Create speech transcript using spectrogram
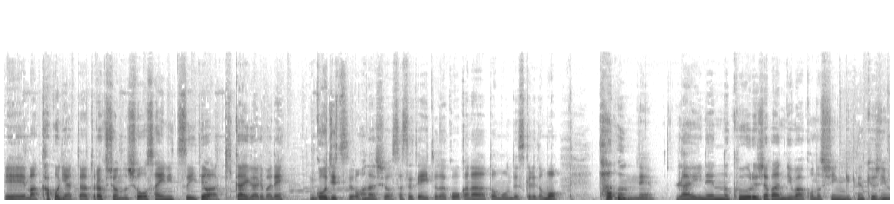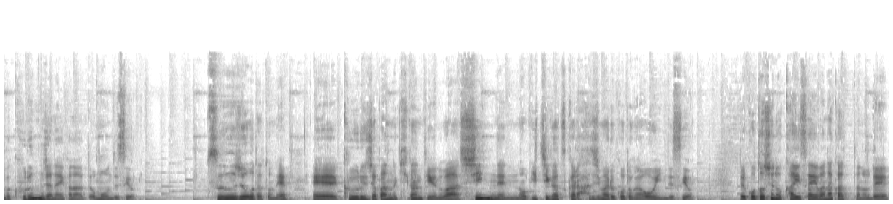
えー、まあ、過去にあったアトラクションの詳細については機会があればね後日お話をさせていただこうかなと思うんですけれども多分ね来年のクールジャパンにはこの「進撃の巨人」は来るんじゃないかなと思うんですよ。通常だとね、えー、クールジャパンの期間っていうのは新年の1月から始まることが多いんですよ。で今年の開催はなかったので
